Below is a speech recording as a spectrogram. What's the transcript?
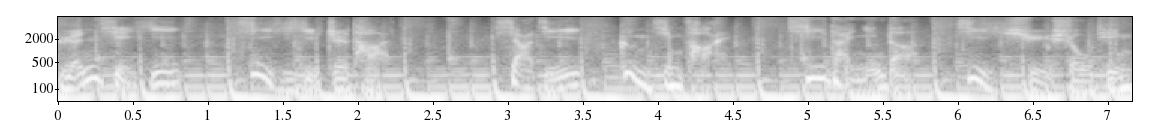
袁剑一记忆之谈，下集更精彩，期待您的继续收听。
